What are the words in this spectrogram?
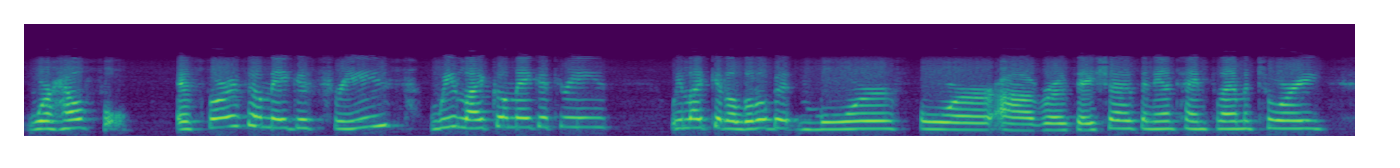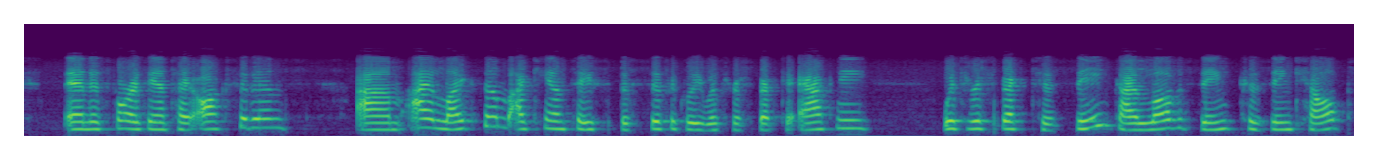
were helpful. As far as omega 3s, we like omega 3s. We like it a little bit more for uh, rosacea as an anti inflammatory. And as far as antioxidants, um, I like them. I can't say specifically with respect to acne. With respect to zinc, I love zinc because zinc helps,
